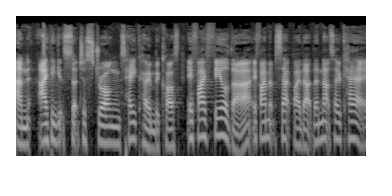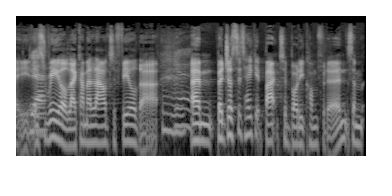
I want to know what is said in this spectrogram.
And I think it's such a strong take home because if I feel that, if I'm upset by that, then that's okay. Yeah. It's real. Like I'm allowed to feel that. Yeah. Um, but just to take it back to body confidence, um,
